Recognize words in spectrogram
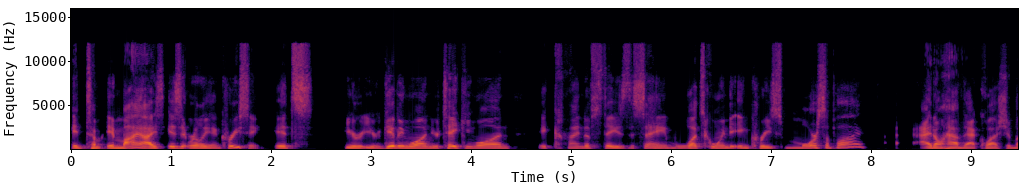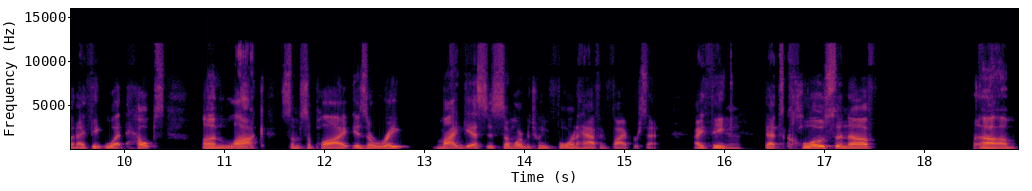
in my eyes isn't really increasing. It's you're you're giving one you're taking one it kind of stays the same what's going to increase more supply I don't have that question, but I think what helps unlock some supply is a rate. My guess is somewhere between four and a half and five percent. I think yeah. that's close enough, um,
